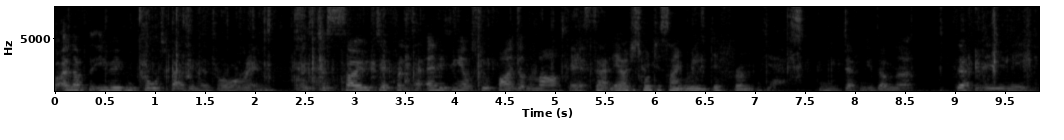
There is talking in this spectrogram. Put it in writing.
But I love that you've even thought of adding a drawer in. It's just so different to anything else you'll find on the market. Exactly. I just wanted something really different. Yes, and you've definitely done that. Definitely unique.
